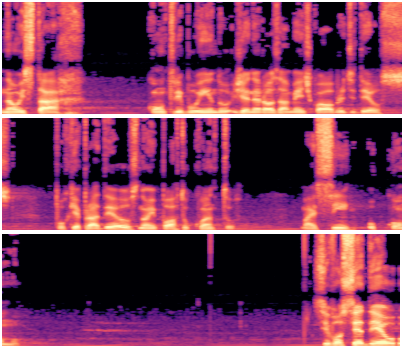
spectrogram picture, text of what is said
não estar contribuindo generosamente com a obra de Deus, porque para Deus não importa o quanto, mas sim o como. Se você deu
